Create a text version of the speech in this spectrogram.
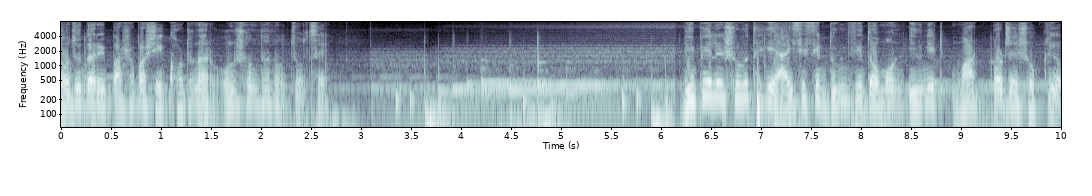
নজরদারির পাশাপাশি ঘটনার অনুসন্ধানও চলছে। বিপিএল এর শুরু থেকে আইসিসির দুর্নীতি দমন ইউনিট মাঠ পর্যায়ে সক্রিয়।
